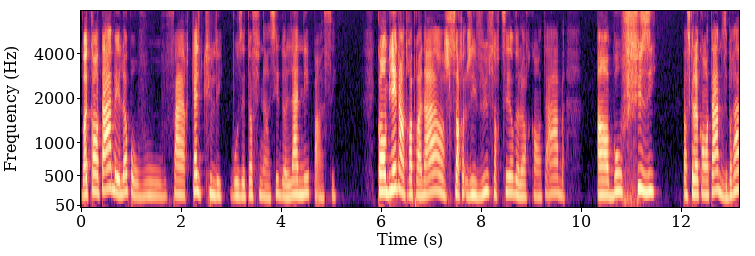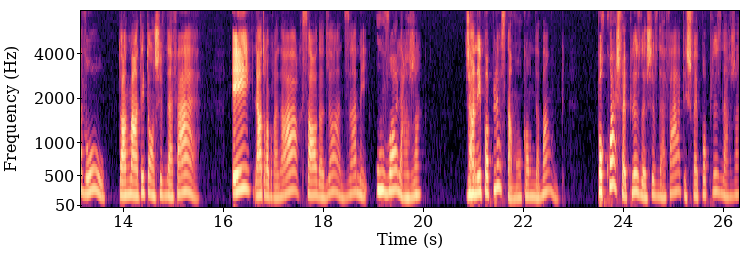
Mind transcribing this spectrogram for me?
Votre comptable est là pour vous faire calculer vos états financiers de l'année passée. Combien d'entrepreneurs j'ai vu sortir de leur comptable en beau fusil? Parce que le comptable dit bravo, tu as augmenté ton chiffre d'affaires. Et l'entrepreneur sort de là en disant Mais où va l'argent? J'en ai pas plus dans mon compte de banque. Pourquoi je fais plus de chiffre d'affaires et je ne fais pas plus d'argent?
